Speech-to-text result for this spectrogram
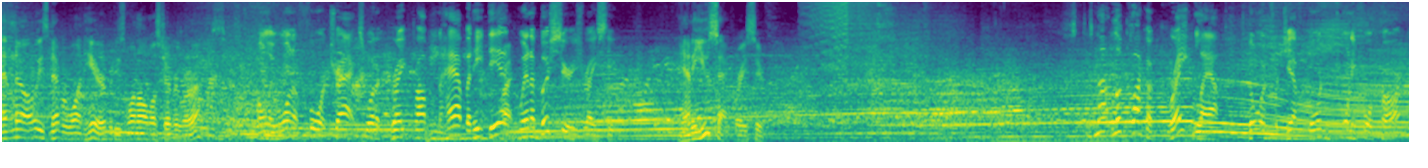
And no, he's never won here, but he's won almost everywhere else. Only one of four tracks. What a great problem to have, but he did right. win a Busch Series race here. And a USAC race here. Does not look like a great lap going for Jeff Gordon, 24 car.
